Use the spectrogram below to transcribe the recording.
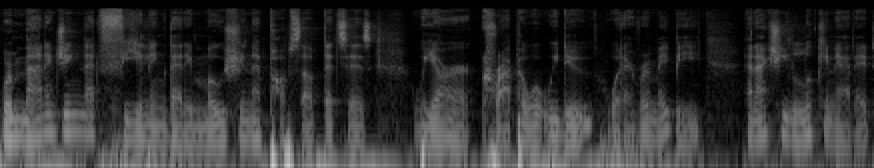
we're managing that feeling, that emotion that pops up that says we are crap at what we do, whatever it may be, and actually looking at it,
